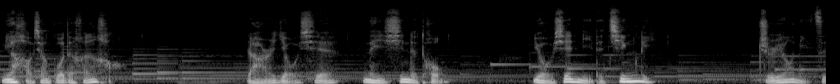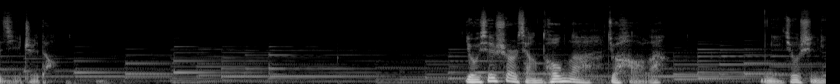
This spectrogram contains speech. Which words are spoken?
你好像过得很好。然而，有些内心的痛，有些你的经历，只有你自己知道。有些事儿想通了就好了，你就是你，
